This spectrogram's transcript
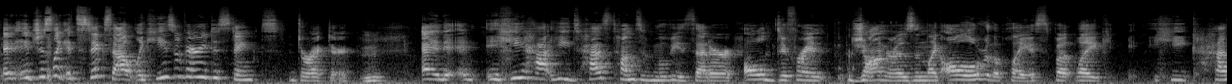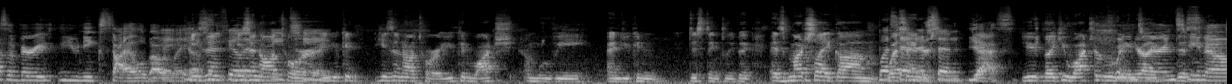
it, it just like it sticks out. Like he's a very distinct director. Mm-hmm. And it, he ha- he has tons of movies that are all different genres and like all over the place, but like he has a very unique style about him. I guess. he's an feel he's an auteur. E.T.. You could he's an auteur. You could watch a movie and you can distinctly be. It's much like um Wes Wes, Anderson. Anderson. Yes. You like you watch a movie Quentin and you're like this. Tarantino.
